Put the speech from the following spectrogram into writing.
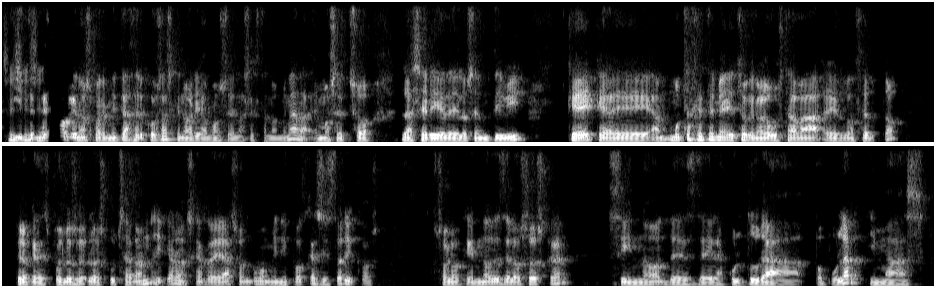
Sí, y sí, sí. porque nos permite hacer cosas que no haríamos en la sexta nominada. Hemos hecho la serie de los MTV, que, que a mucha gente me ha dicho que no le gustaba el concepto, pero que después lo, lo escucharon y claro, es que en realidad son como mini podcasts históricos, solo que no desde los Oscar, sino desde la cultura popular y más,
